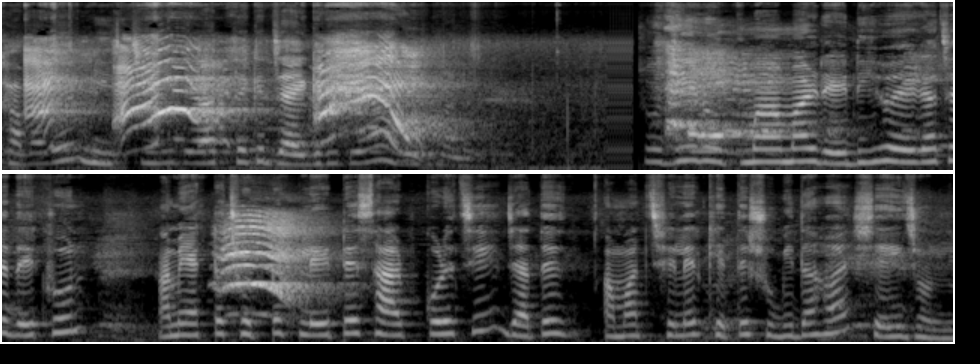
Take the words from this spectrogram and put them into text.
খাবারে মিষ্টি দেওয়ার থেকে জায়গা দেওয়া সুজির উপমা আমার রেডি হয়ে গেছে, দেখুন। আমি একটা ছোট্ট প্লেটে সার্ভ করেছি যাতে আমার ছেলের খেতে সুবিধা হয় সেই জন্য।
